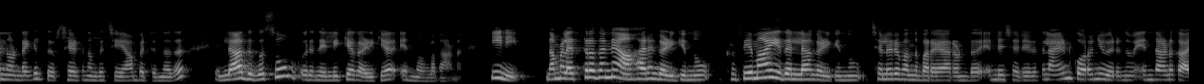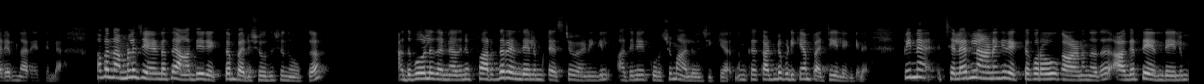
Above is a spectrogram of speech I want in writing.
എന്നുണ്ടെങ്കിൽ തീർച്ചയായിട്ടും നമുക്ക് ചെയ്യാൻ പറ്റുന്നത് എല്ലാ ദിവസവും ഒരു നെല്ലിക്ക കഴിക്കുക എന്നുള്ളതാണ്. ഇനി നമ്മൾ എത്ര തന്നെ ആഹാരം കഴിക്കുന്നു കൃത്യമായി ഇതെല്ലാം കഴിക്കുന്നു ചിലർ വന്ന് പറയാറുണ്ട് എന്റെ ശരീരത്തിൽ അയൺ കുറഞ്ഞു വരുന്നു എന്താണ് കാര്യം എന്നറിയത്തില്ല അപ്പം നമ്മൾ ചെയ്യേണ്ടത് ആദ്യം രക്തം പരിശോധിച്ച് നോക്കുക. അതുപോലെ തന്നെ അതിന് ഫർദർ എന്തെങ്കിലും ടെസ്റ്റ് വേണമെങ്കിൽ അതിനെക്കുറിച്ചും ആലോചിക്കുക. നമുക്ക് കണ്ടുപിടിക്കാൻ പറ്റിയില്ലെങ്കിൽ. പിന്നെ ചിലരിലാണെങ്കിൽ രക്തക്കുറവ് കാണുന്നത് അകത്തെ എന്തെങ്കിലും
